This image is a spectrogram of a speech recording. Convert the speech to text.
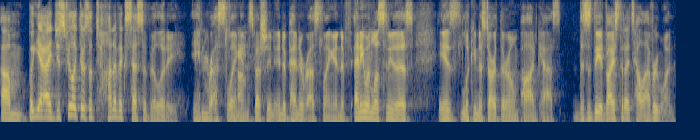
Um, but yeah, I just feel like there's a ton of accessibility in wrestling and especially in independent wrestling. And if anyone listening to this is looking to start their own podcast, this is the advice that I tell everyone.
